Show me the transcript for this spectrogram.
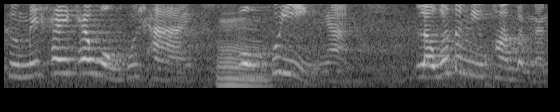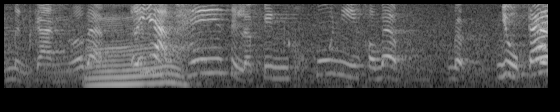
คือไม่ใช่แค่วงผู้ชาย อืมวงผู้หญิงอะ่ะเราก็จะมีความแบบนั้นเหมือนกันว่าแบบอืม เอออยากให้ศิลปินคู่นี้เขาแบบแบบอยู่ใกล้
